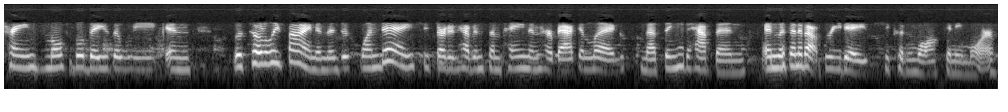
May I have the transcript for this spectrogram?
trains multiple days a week, and was totally fine. And then just one day, she started having some pain in her back and legs. Nothing had happened, and within about three days, she couldn't walk anymore.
